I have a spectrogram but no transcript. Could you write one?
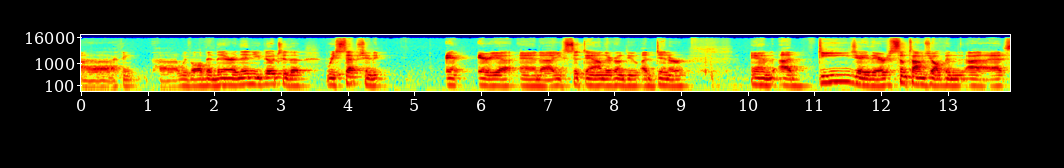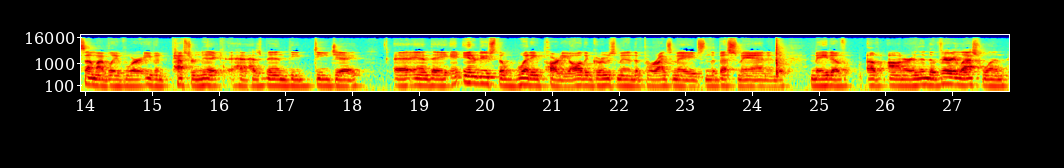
Uh, I think uh, we've all been there, and then you go to the reception area and uh, you sit down. They're going to do a dinner and a DJ there. Sometimes y'all been uh, at some, I believe, where even Pastor Nick ha- has been the DJ. Uh, and they i- introduce the wedding party, all the groomsmen and the bridesmaids and the best man and the maid of, of honor. And then the very last one,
